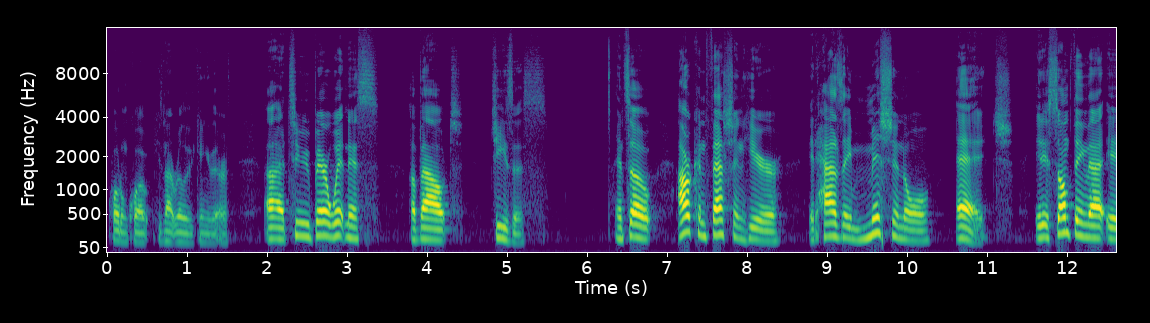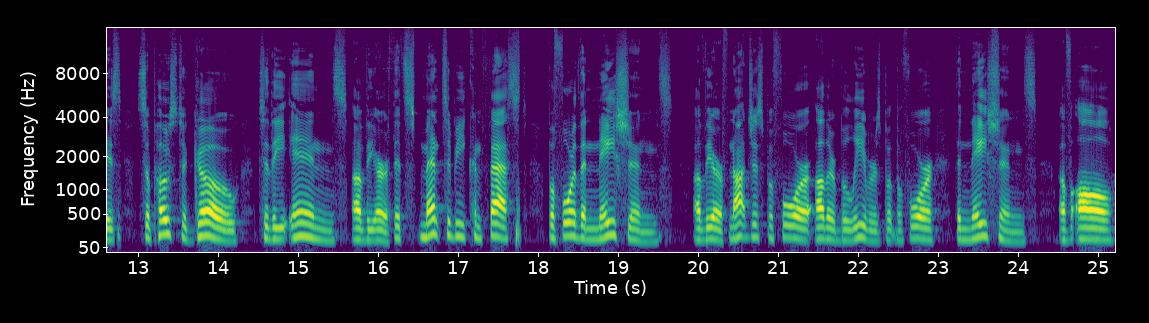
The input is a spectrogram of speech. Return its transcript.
quote unquote, he's not really the king of the earth, uh, to bear witness about Jesus. And so our confession here, it has a missional edge. It is something that is supposed to go to the ends of the earth. It's meant to be confessed before the nations of the earth, not just before other believers, but before the nations of all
